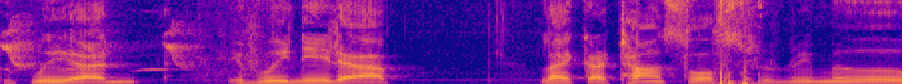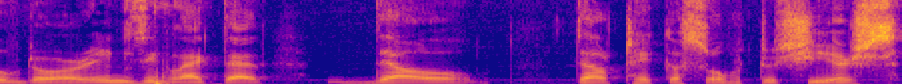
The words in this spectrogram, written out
If we uh, if we need a like our tonsils removed or anything like that, they'll they'll take us over to Schurz.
